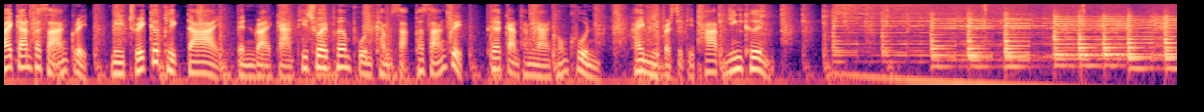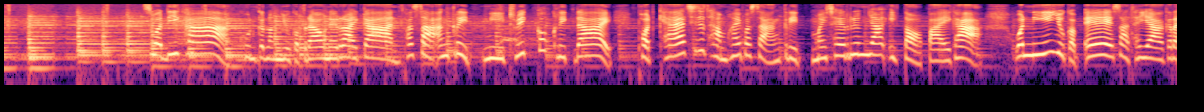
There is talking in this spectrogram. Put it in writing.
รายการภาษาอังกฤษมีทริคก็คลิกได้ เป็นรายการที่ช่วยเพิ่มพูนคำศัพท์ภาษาอังกฤษ เพื่อการทำงานของคุณ ให้มีประสิทธิภาพยิ่งขึ้น สวัสดีค่ะ คุณกำลังอยู่กับเราในรายการภาษาอังกฤษมีทริคก็คลิกได้ พอดแคสต์ที่จะทำให้ภาษาอังกฤษไม่ใช่เรื่องยากอีกต่อไปค่ะ วันนี้อยู่กับเอสัทยาไกร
